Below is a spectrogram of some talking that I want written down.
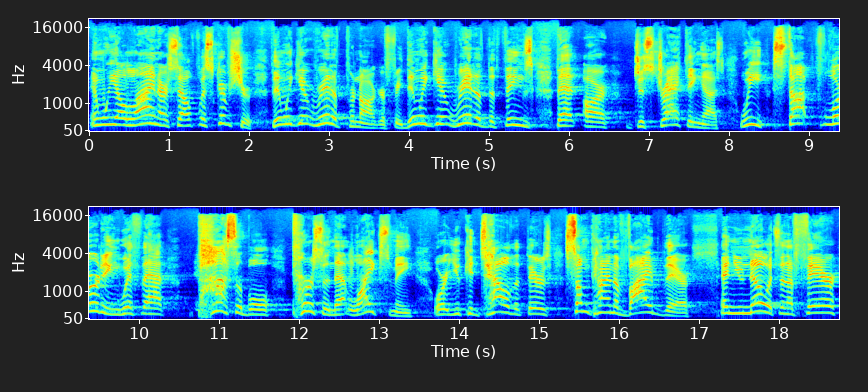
And we align ourselves with Scripture. Then we get rid of pornography. Then we get rid of the things that are distracting us. We stop flirting with that possible person that likes me, or you can tell that there's some kind of vibe there, and you know it's an affair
